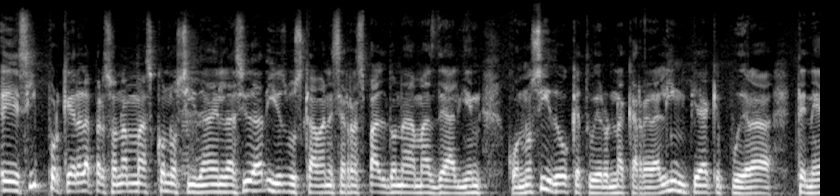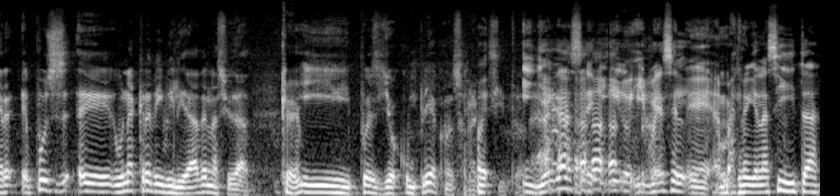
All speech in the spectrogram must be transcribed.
Eh, sí, porque era la persona más conocida en la ciudad y ellos buscaban ese respaldo nada más de alguien conocido, que tuviera una carrera limpia, que pudiera tener eh, pues eh, una credibilidad en la ciudad. Ok. Y pues yo cumplía con esos requisitos. Y llegas eh, y, y ves, el, eh, imagino ya en la cita,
